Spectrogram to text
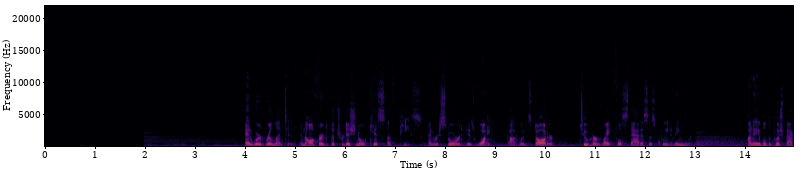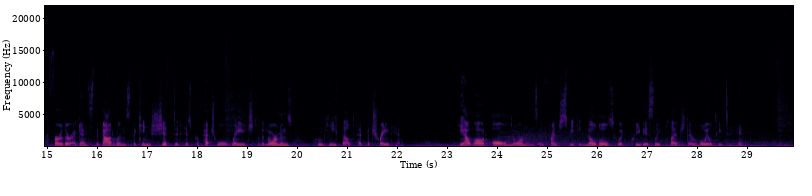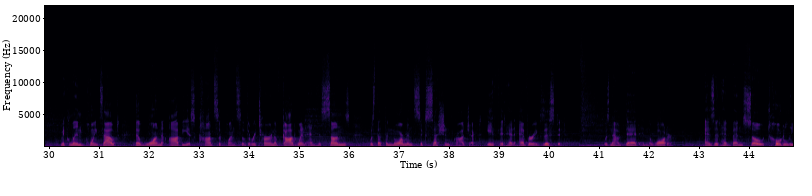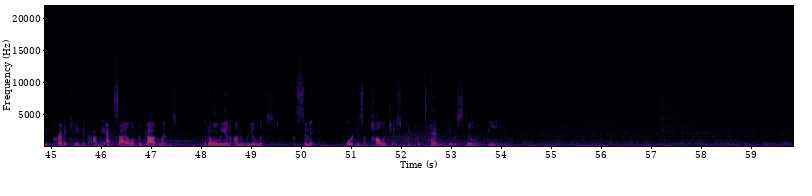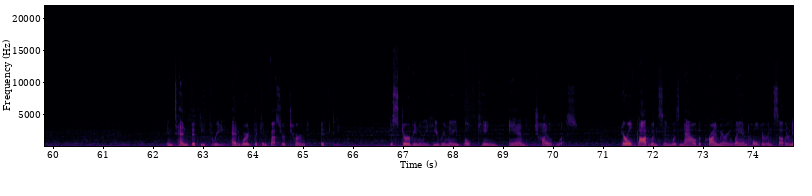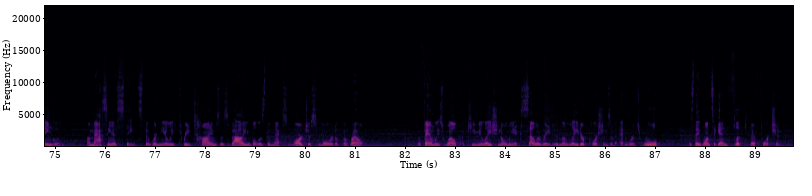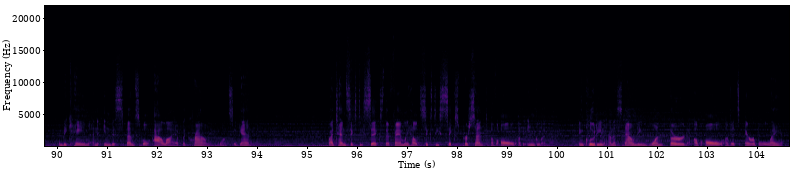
Edward relented and offered the traditional kiss of peace and restored his wife, Godwin's daughter, to her rightful status as Queen of England. Unable to push back further against the Godwins, the king shifted his perpetual rage to the Normans, whom he felt had betrayed him. He outlawed all Normans and French speaking nobles who had previously pledged their loyalty to him. McLynn points out that one obvious consequence of the return of Godwin and his sons was that the Norman succession project, if it had ever existed, was now dead in the water, as it had been so totally predicated on the exile of the Godwins that only an unrealist, a cynic, or his apologist could pretend it was still in being. In 1053, Edward the Confessor turned 50. Disturbingly, he remained both king and childless. Harold Godwinson was now the primary landholder in southern England, amassing estates that were nearly three times as valuable as the next largest lord of the realm. The family's wealth accumulation only accelerated in the later portions of Edward's rule as they once again flipped their fortune and became an indispensable ally of the crown once again. By 1066, their family held 66% of all of England, including an astounding one third of all of its arable land.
